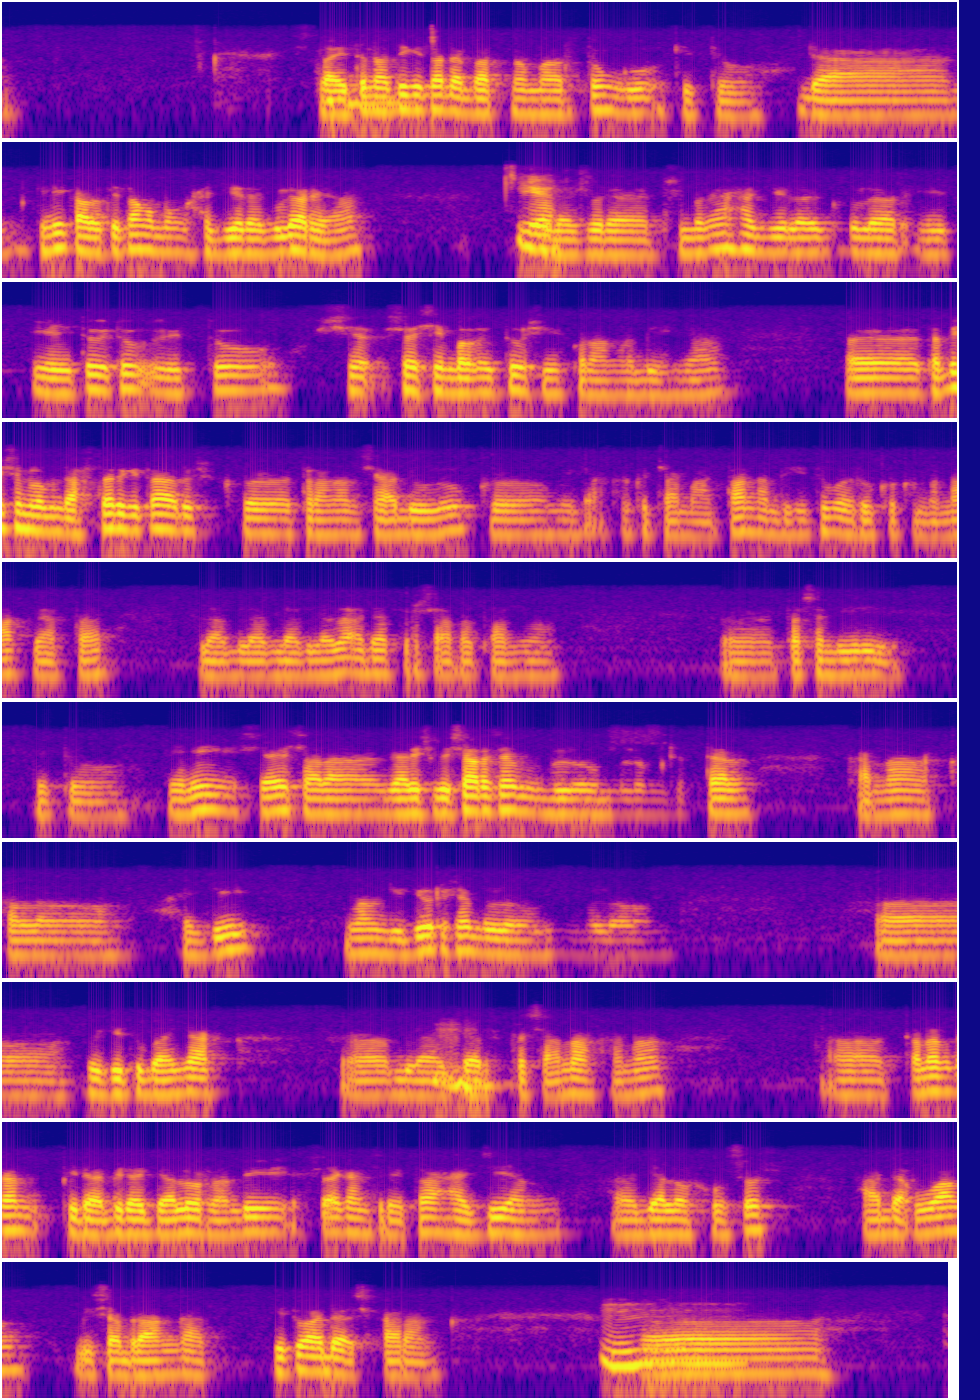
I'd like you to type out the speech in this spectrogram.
Setelah itu nanti kita dapat nomor tunggu gitu. Dan ini kalau kita ngomong haji reguler ya, yeah. reguler sebenarnya haji reguler itu itu itu sesimpel itu sih kurang lebihnya eh, tapi sebelum daftar kita harus ke terangan sehat dulu ke minta ke kecamatan habis itu baru ke kemenak daftar bla bla bla bla ada persyaratannya eh, tersendiri gitu. Ini saya secara garis besar saya belum belum detail karena kalau haji memang jujur saya belum belum uh, begitu banyak uh, belajar ke sana karena Eh, karena kan tidak beda jalur. Nanti saya akan cerita haji yang uh, jalur khusus ada uang bisa berangkat. Itu ada sekarang. Hmm. uh,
